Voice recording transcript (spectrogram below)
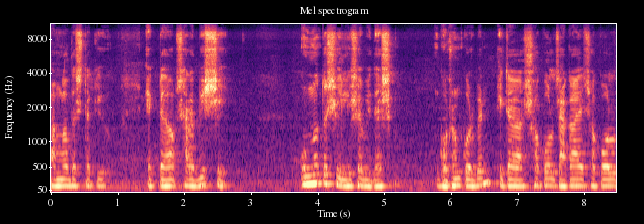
বাংলাদেশটাকে একটা সারা বিশ্বে উন্নতশীল হিসেবে দেশ গঠন করবেন। এটা সকল জায়গায়, সকল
